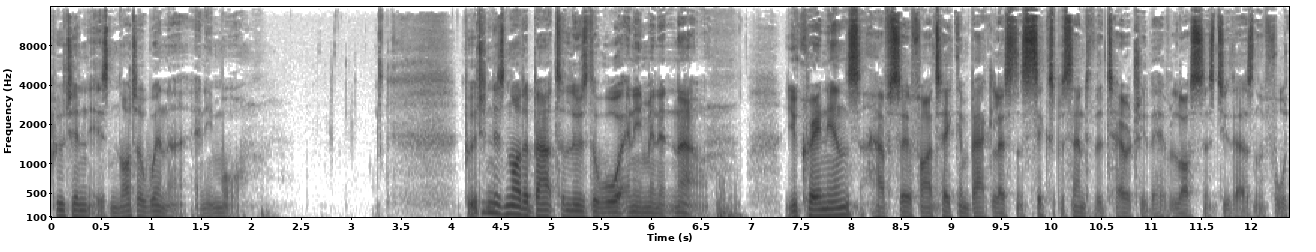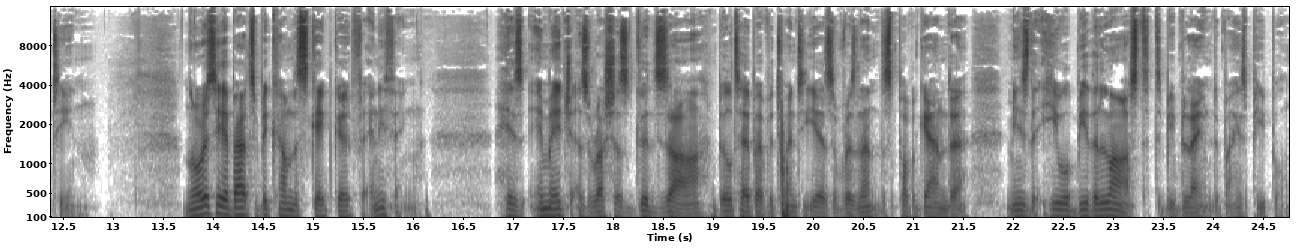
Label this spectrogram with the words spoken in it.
Putin is not a winner anymore. Putin is not about to lose the war any minute now. Ukrainians have so far taken back less than 6% of the territory they have lost since 2014 nor is he about to become the scapegoat for anything. His image as Russia's good czar, built up over 20 years of relentless propaganda, means that he will be the last to be blamed by his people.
